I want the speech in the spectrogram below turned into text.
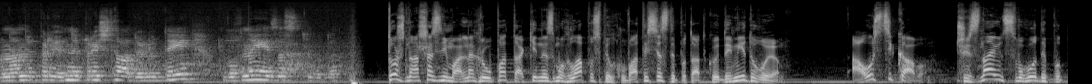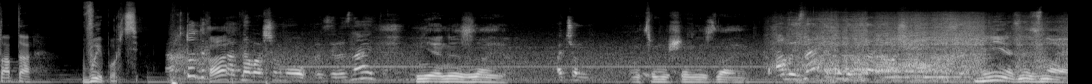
вона не при, не прийшла до людей, бо в неї застуда. Тож наша знімальна група так і не змогла поспілкуватися з депутаткою Демідовою. А ось цікаво, чи знають свого депутата виборці? А хто депутат на вашому окрузі, ви знаєте? Ні, не знаю. А чому? А Тому що не знаю. А ви знаєте, хто депутат на вашому окрузі? Ні, не знаю.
